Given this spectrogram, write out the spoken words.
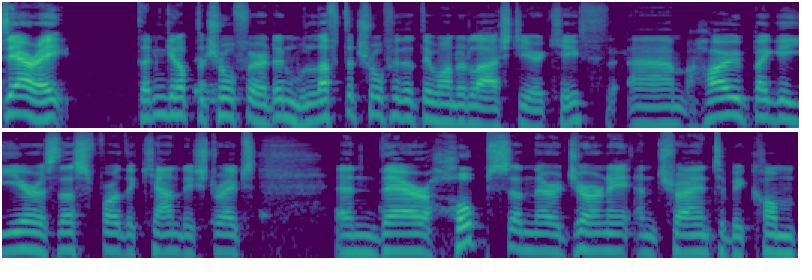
Derry didn't get up the trophy or didn't lift the trophy that they wanted last year, Keith. Um, how big a year is this for the Candy Stripes in their hopes and their journey and trying to become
